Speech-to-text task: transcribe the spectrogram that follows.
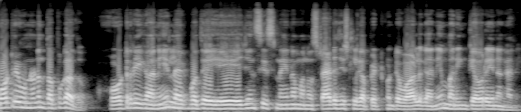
కోటరీ ఉండడం తప్పు కాదు. కోటరీ కానీ లేకపోతే ఏ ఏజెన్సీస్నైనా మనం స్ట్రాటజిస్టులుగా పెట్టుకుంటే వాళ్ళు కానీ మరి ఇంకెవరైనా కానీ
